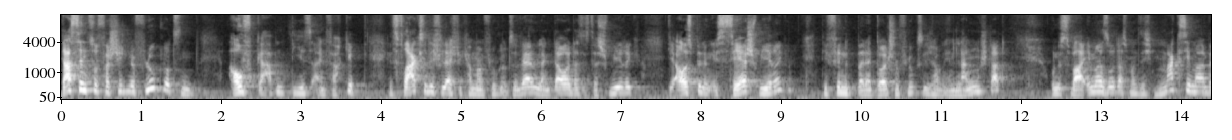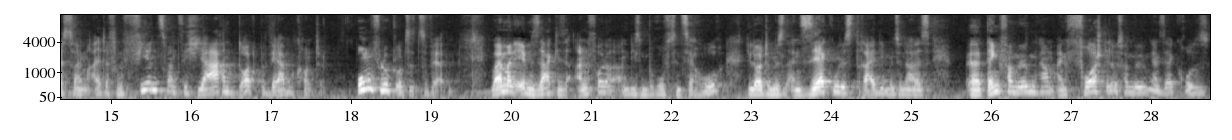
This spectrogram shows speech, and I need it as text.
Das sind so verschiedene Fluglotsenaufgaben, die es einfach gibt. Jetzt fragst du dich vielleicht, wie kann man Fluglotse werden, wie lange dauert das, ist das schwierig? Die Ausbildung ist sehr schwierig, die findet bei der deutschen Flugsicherung in Langen statt. Und es war immer so, dass man sich maximal bis zu einem Alter von 24 Jahren dort bewerben konnte, um Fluglotse zu werden. Weil man eben sagt, diese Anforderungen an diesen Beruf sind sehr hoch. Die Leute müssen ein sehr gutes dreidimensionales äh, Denkvermögen haben, ein Vorstellungsvermögen, ein sehr großes,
